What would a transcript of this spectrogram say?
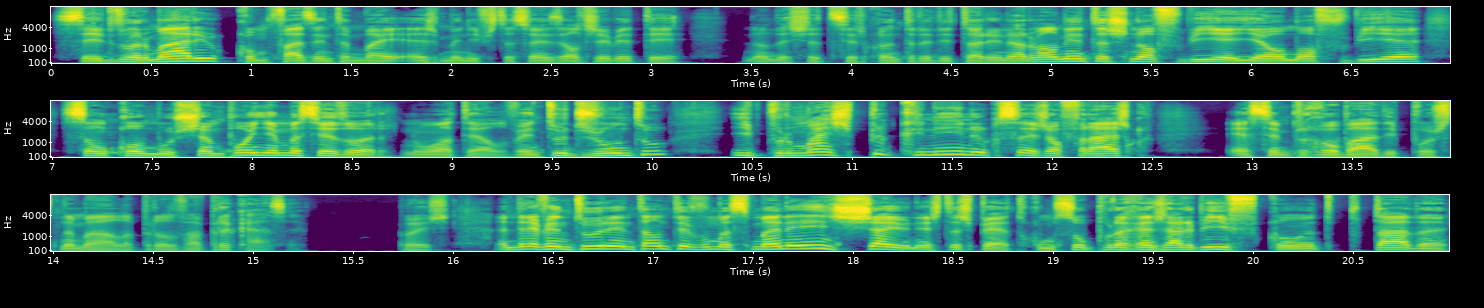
Sair do armário, como fazem também as manifestações LGBT. Não deixa de ser contraditório. Normalmente a xenofobia e a homofobia são como o shampoo e amaciador num hotel. Vem tudo junto e, por mais pequenino que seja o frasco, é sempre roubado e posto na mala para levar para casa. Pois. André Ventura então teve uma semana em cheio neste aspecto. Começou por arranjar bife com a deputada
